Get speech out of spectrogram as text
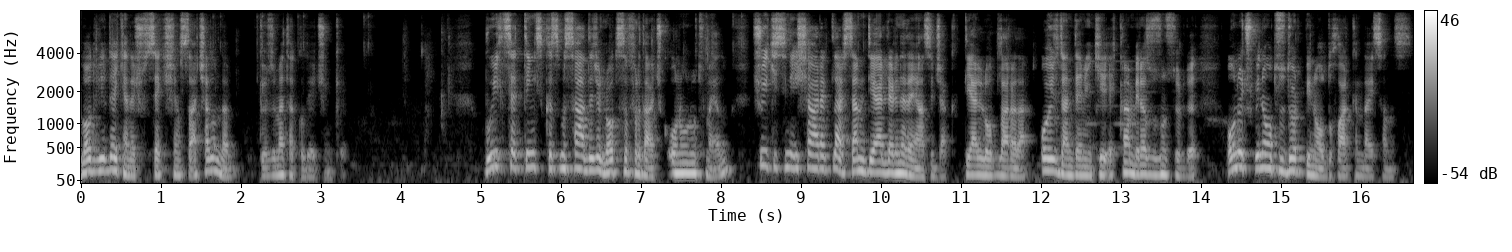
Load 1'deyken de şu sections'ı açalım da gözüme takılıyor çünkü. Build settings kısmı sadece load 0'da açık. Onu unutmayalım. Şu ikisini işaretlersem diğerlerine de yansıyacak. Diğer loadlara da. O yüzden deminki ekran biraz uzun sürdü. 13.000'e 34.000 oldu farkındaysanız.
